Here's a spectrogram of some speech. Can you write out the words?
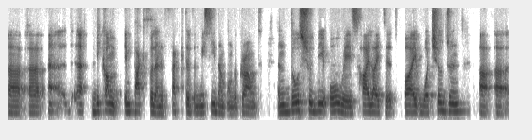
uh, uh, uh, become impactful and effective, and we see them on the ground. And those should be always highlighted by what children uh, uh,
